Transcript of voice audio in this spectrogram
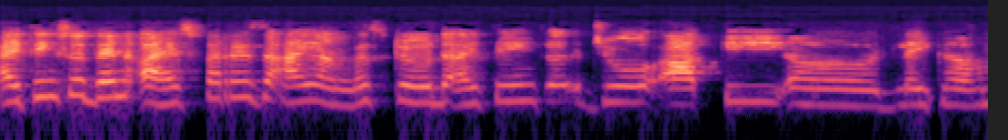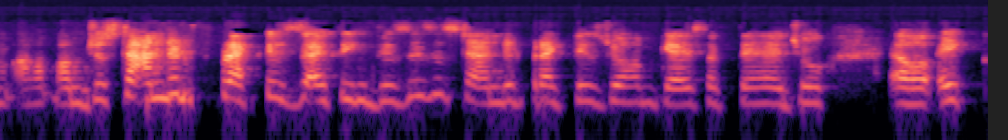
I think so then as far as I understood I think जो आपकी लाइक uh, like, हम हम जो standard practice I think this is a standard practice जो हम कह सकते हैं जो uh, एक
